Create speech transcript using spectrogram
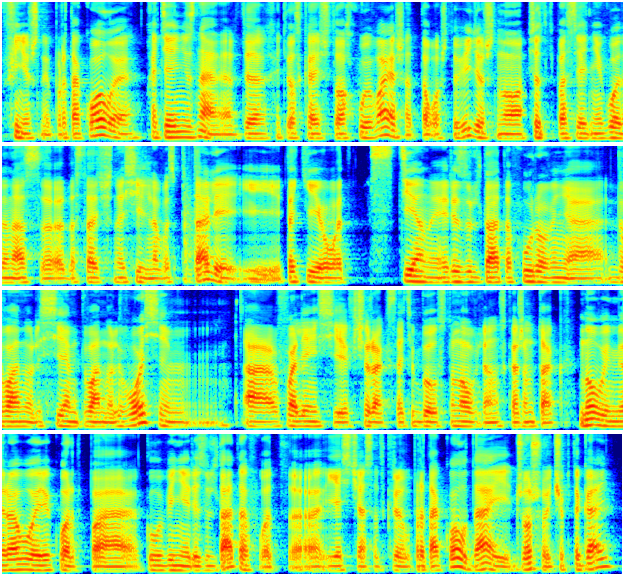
финишные протоколы, хотя я не знаю, наверное, ты хотел сказать, что охуеваешь от того, что видишь, но все-таки последние годы нас э, достаточно сильно воспитали, и такие вот стены результатов уровня 2.07, 2.08, а в Валенсии вчера, кстати, был установлен, скажем так, новый мировой рекорд по глубине результатов. Вот э, я сейчас открыл протокол, да, и Джошуа Чептегай, Э,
